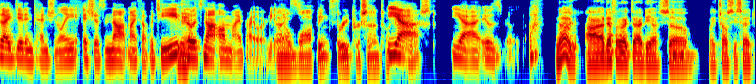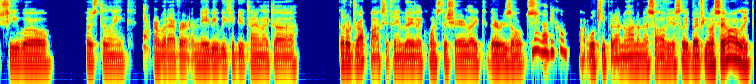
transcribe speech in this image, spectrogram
that I did intentionally. It's just not my cup of tea. Yeah. So it's not on my priority and a whopping 3%. Yeah. list. Yeah, it was really low. No, I definitely like the idea. So, Mhm. like Chelsey said, she will post the link Yeah. or whatever, and maybe we could do kind of like a little Dropbox if anybody like wants to share like their results. Yeah, that'd be cool. Uh, We'll keep it anonymous, obviously, but if you want to say, oh, like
